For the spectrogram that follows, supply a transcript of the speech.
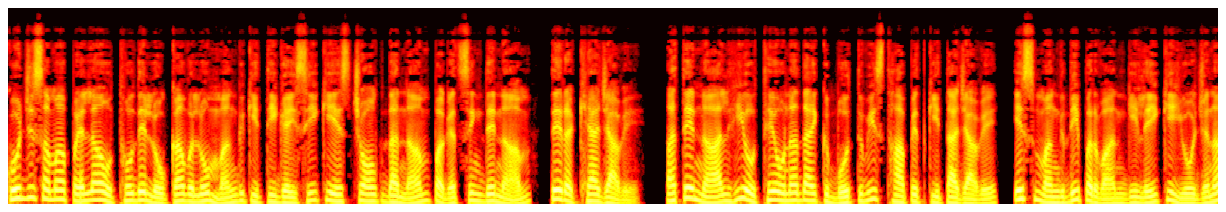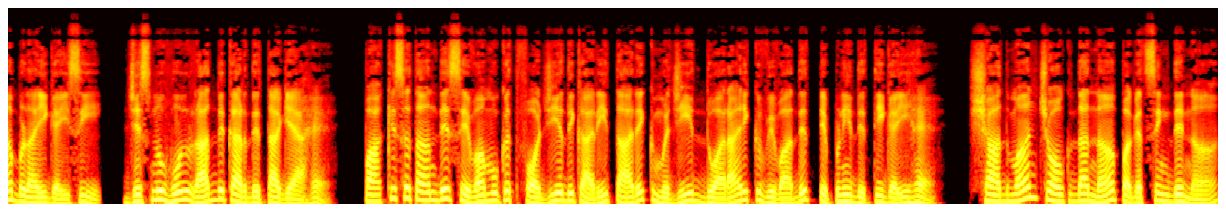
ਕੁਝ ਸਮਾਂ ਪਹਿਲਾਂ ਉੱਥੋਂ ਦੇ ਲੋਕਾਂ ਵੱਲੋਂ ਮੰਗ ਕੀਤੀ ਗਈ ਸੀ ਕਿ ਇਸ ਚੌਂਕ ਦਾ ਨਾਮ ਭਗਤ ਸਿੰਘ ਦੇ ਨਾਮ ਤੇ ਰੱਖਿਆ ਜਾਵੇ ਅਤੇ ਨਾਲ ਹੀ ਉੱਥੇ ਉਹਨਾਂ ਦਾ ਇੱਕ ਬੁੱਤ ਵੀ ਸਥਾਪਿਤ ਕੀਤਾ ਜਾਵੇ। ਇਸ ਮੰਗ ਦੀ ਪ੍ਰਵਾਨਗੀ ਲਈ ਕਿ ਯੋਜਨਾ ਬਣਾਈ ਗਈ ਸੀ, ਜਿਸ ਨੂੰ ਹੁਣ ਰੱਦ ਕਰ ਦਿੱਤਾ ਗਿਆ ਹੈ। ਪਾਕਿਸਤਾਨ ਦੇ ਸੇਵਾਮੁਕਤ ਫੌਜੀ ਅਧਿਕਾਰੀ ਤਾਰਿਕ ਮਜੀਦ ਦੁਆਰਾ ਇੱਕ ਵਿਵਾਦਿਤ ਟਿੱਪਣੀ ਦਿੱਤੀ ਗਈ ਹੈ। ਸ਼ਾਦਮਾਨ ਚੌਕ ਦਾ ਨਾਂ ਭਗਤ ਸਿੰਘ ਦੇ ਨਾਂ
